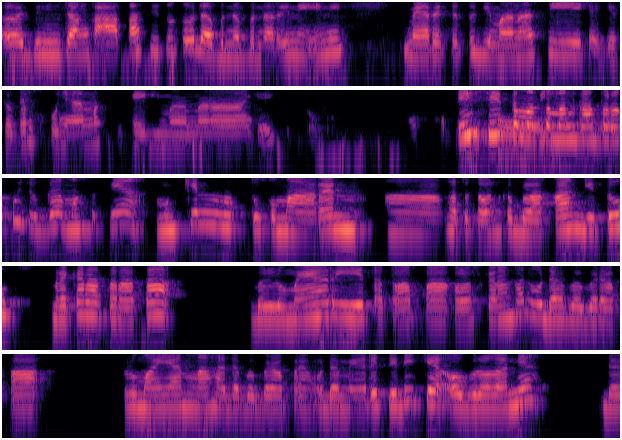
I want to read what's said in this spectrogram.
uh, jenjang ke atas itu tuh udah bener-bener ini ini merit itu gimana sih kayak gitu terus punya anak kayak gimana kayak gitu Iya sih teman-teman kantor aku juga maksudnya mungkin waktu kemarin uh, satu tahun ke belakang gitu mereka rata-rata belum merit atau apa. Kalau sekarang kan udah beberapa lumayan lah ada beberapa yang udah merit. Jadi kayak obrolannya udah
